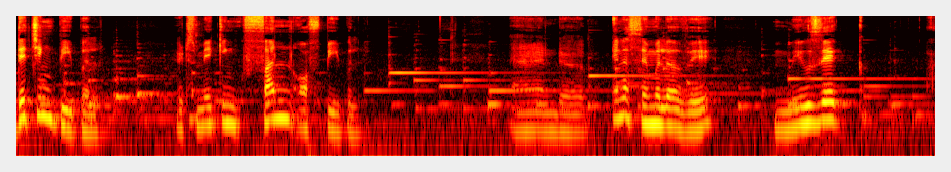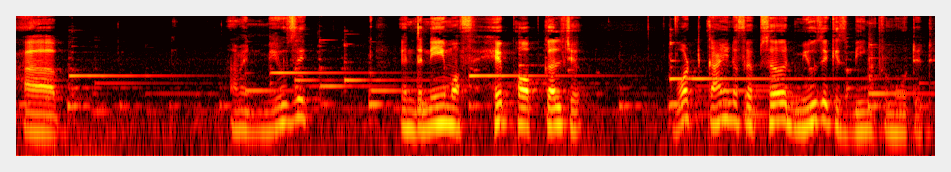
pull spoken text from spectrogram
ditching people. It's making fun of people. And uh, in a similar way music uh, i mean music in the name of hip hop culture what kind of absurd music is being promoted?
